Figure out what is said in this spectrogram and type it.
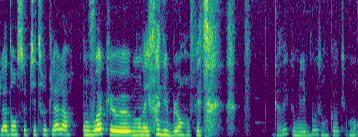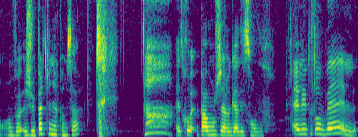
Là, dans ce petit truc là, là, on voit que mon iPhone est blanc en fait. Regardez comme il est beau son coq. Bon, je vais pas le tenir comme ça. oh, elle est trop belle. Pardon, j'ai regardé sans vous. Elle est trop belle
